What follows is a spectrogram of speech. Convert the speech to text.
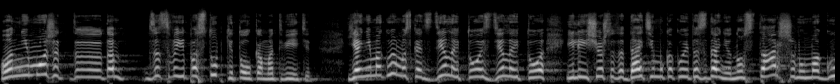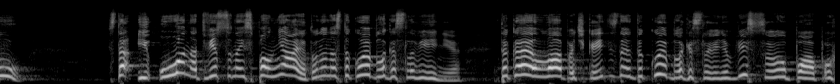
Он не может э, там, за свои поступки толком ответить. Я не могу ему сказать, сделай то, сделай то, или еще что-то, дать ему какое-то задание. Но старшему могу. И он ответственно исполняет. Он у нас такое благословение. Такая лапочка, я не знаю, такое благословение. Весь своего папу.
